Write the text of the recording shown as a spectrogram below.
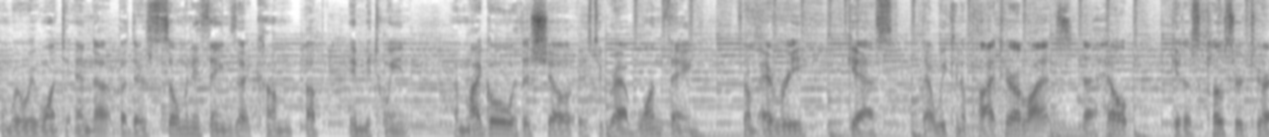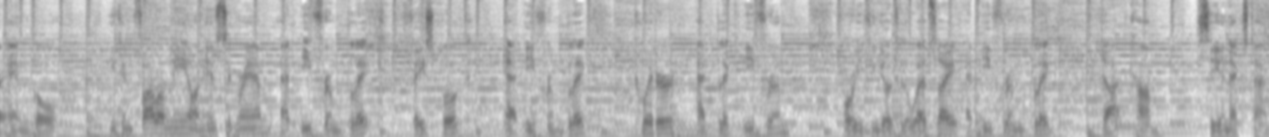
and where we want to end up, but there's so many things that come up in between. And my goal with this show is to grab one thing from every guest that we can apply to our lives that help get us closer to our end goal. You can follow me on Instagram at Ephraim Glick, Facebook at Ephraim Glick, Twitter at Glick Ephraim, or you can go to the website at ephraimglick.com. See you next time.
